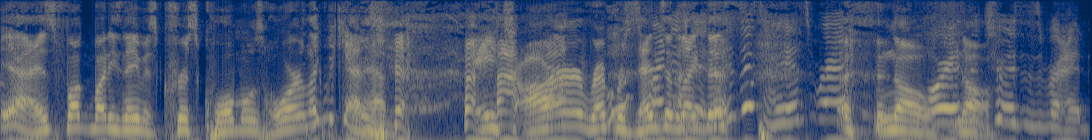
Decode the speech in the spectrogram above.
Yeah, his fuck buddy's name is Chris Cuomo's whore. Like we can't have HR represented like this? Is this. this his friend? No, Or is no. it Triss's friend?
